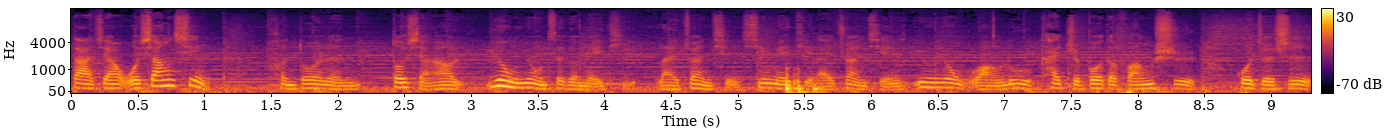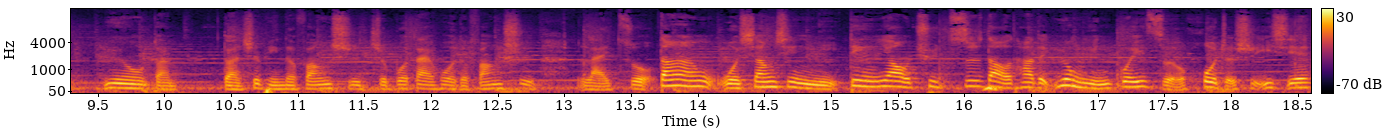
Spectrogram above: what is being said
大家，我相信。很多人都想要用用这个媒体来赚钱，新媒体来赚钱，运用网络开直播的方式，或者是运用短短视频的方式、直播带货的方式来做。当然，我相信你一定要去知道它的运营规则，或者是一些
